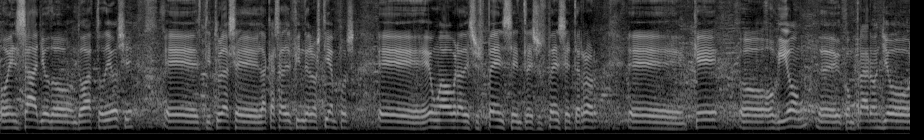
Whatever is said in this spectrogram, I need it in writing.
o ensayo do, do acto de hoxe, eh, titúlase La casa del fin de los tiempos, eh, é unha obra de suspense, entre suspense e terror, eh, que o, o guión eh, compraron yo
